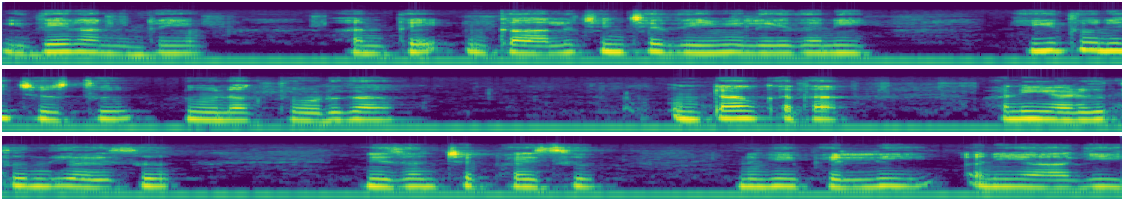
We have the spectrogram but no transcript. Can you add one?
ఇదే నా నిర్ణయం. అంతే ఇంకా ఆలోచించేది ఏమీ లేదని గీతుని చూస్తూ నువ్వు నాకు తోడుగా ఉంటావు కదా అని అడుగుతుంది ఐసు. నిజం చెప్పైసు నువ్వు ఈ పెళ్ళి అని ఆగి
